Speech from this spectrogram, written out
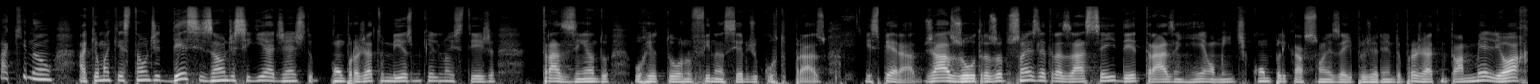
Aqui não, aqui é uma questão de decisão de seguir adiante do, com o projeto mesmo que ele não esteja trazendo o retorno financeiro de curto prazo esperado. Já as outras opções, letras A, C e D, trazem realmente complicações aí para o gerente do projeto. Então, a melhor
